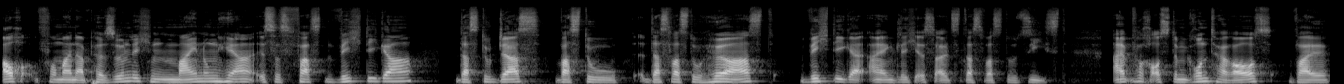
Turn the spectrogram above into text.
auch von meiner persönlichen Meinung her ist es fast wichtiger, dass du das, was du, das, was du hörst, wichtiger eigentlich ist als das, was du siehst. Einfach aus dem Grund heraus, weil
